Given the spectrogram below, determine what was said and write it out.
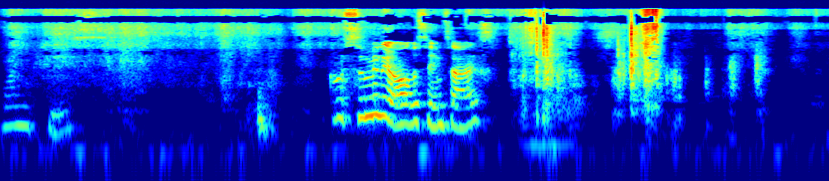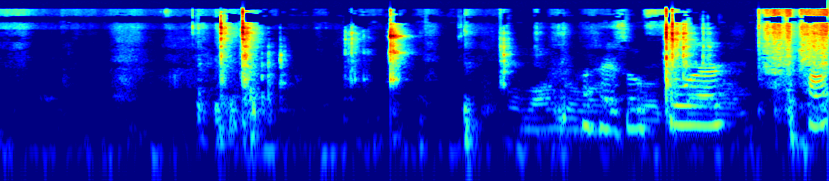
one piece. I'm assuming they're all the same size. Okay, so four, huh?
